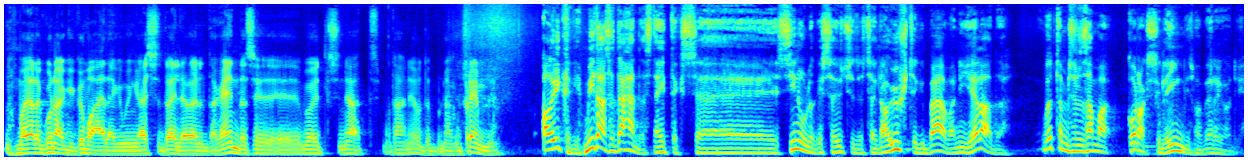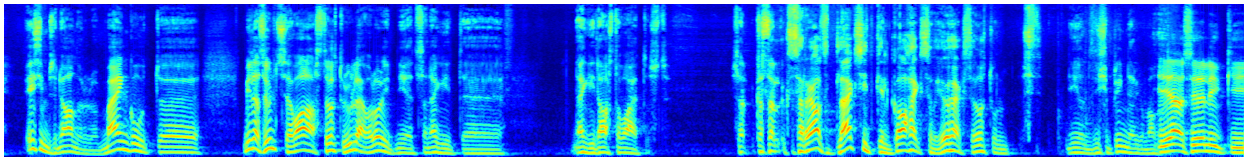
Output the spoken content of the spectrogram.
noh, ma ei ole kunagi kõva häälega mingi asjad välja öelnud, aga enda see, ma ütlesin jah, et ma tahan jõuda nagu Premi. aga ikkagi, mida see tähendas näiteks äh, sinule, kes sa ütlesid, et sa ei taha ühtegi päeva nii elada? võtame sellesama korraks selle Inglismaa perioodi. esimesel jaanuaril on mängud. Äh, millal sa üldse vanast õhtul üleval olid, nii et sa nägid, äh, nägid aastavahetust? sa, kas sa, kas sa reaalselt läksid kell kaheksa või üheksa õhtul nii-öelda distsipliini järgi magada? ja see oligi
